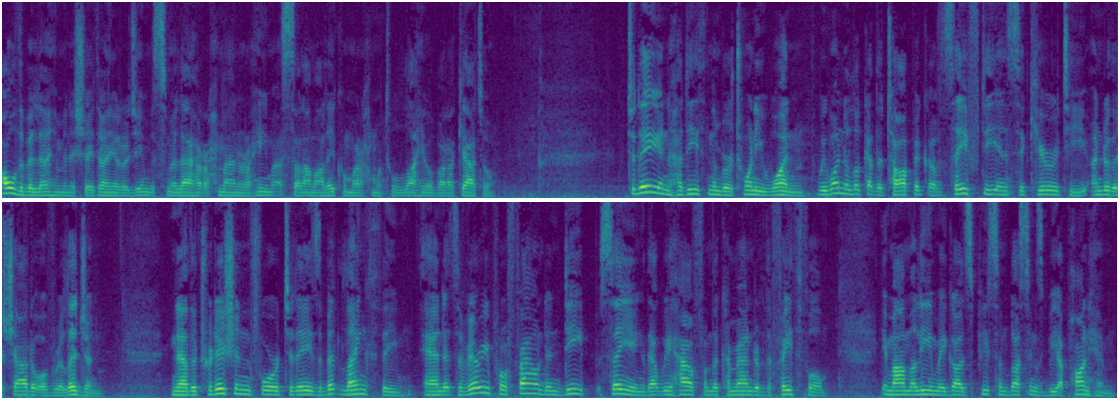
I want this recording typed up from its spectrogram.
أعوذ بالله من الشيطان الرجيم بسم الله الرحمن الرحيم السلام عليكم ورحمة الله وبركاته Today in Hadith number 21, we want to look at the topic of safety and security under the shadow of religion. Now, the tradition for today is a bit lengthy, and it's a very profound and deep saying that we have from the Commander of the Faithful, Imam Ali, may God's peace and blessings be upon him.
